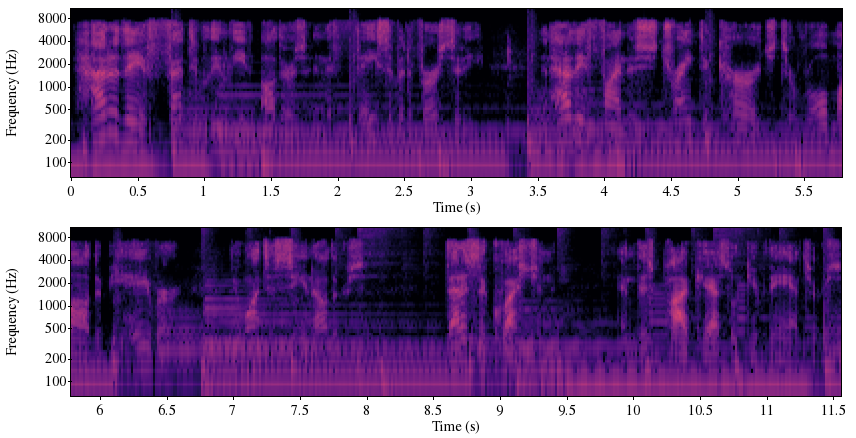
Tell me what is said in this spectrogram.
How do they effectively lead others in the face of adversity? And how do they find the strength and courage to role model the behavior they want to see in others? That is the question, and this podcast will give the answers.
